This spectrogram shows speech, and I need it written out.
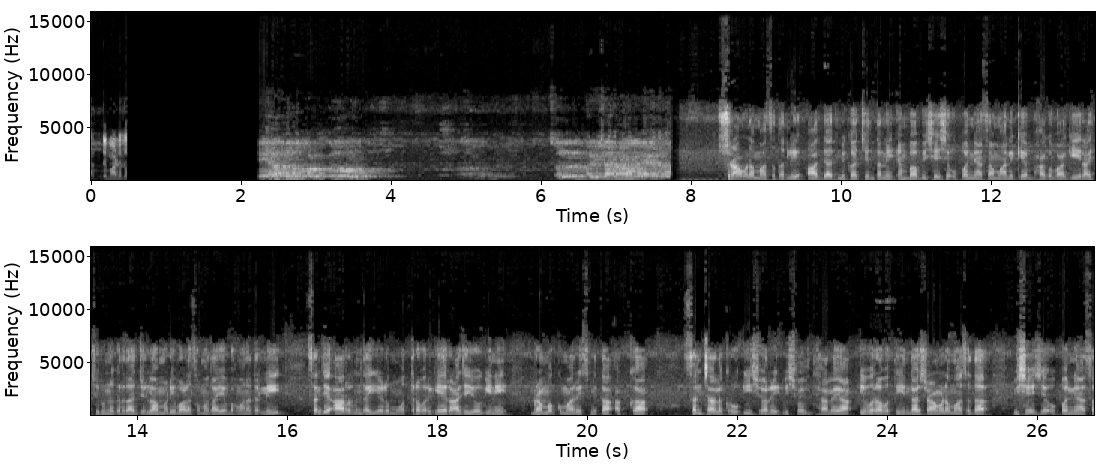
ಹತ್ಯೆ ಮಾಡಿದ ಶ್ರಾವಣ ಮಾಸದಲ್ಲಿ ಆಧ್ಯಾತ್ಮಿಕ ಚಿಂತನೆ ಎಂಬ ವಿಶೇಷ ಉಪನ್ಯಾಸ ಮಾಲಿಕೆಯ ಭಾಗವಾಗಿ ರಾಯಚೂರು ನಗರದ ಜಿಲ್ಲಾ ಮಡಿವಾಳ ಸಮುದಾಯ ಭವನದಲ್ಲಿ ಸಂಜೆ ಆರರಿಂದ ಏಳು ಮೂವತ್ತರವರೆಗೆ ರಾಜಯೋಗಿನಿ ಬ್ರಹ್ಮಕುಮಾರಿ ಸ್ಮಿತಾ ಅಕ್ಕ, ಸಂಚಾಲಕರು ಈಶ್ವರಿ ವಿಶ್ವವಿದ್ಯಾಲಯ, ಇವರ ವತಿಯಿಂದ ಶ್ರಾವಣ ಮಾಸದ ವಿಶೇಷ ಉಪನ್ಯಾಸ,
